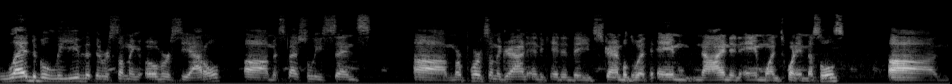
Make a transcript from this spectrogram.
led to believe that there was something over Seattle, um, especially since um, reports on the ground indicated they scrambled with AIM 9 and AIM 120 missiles. Um,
